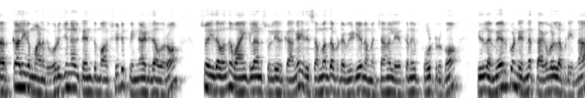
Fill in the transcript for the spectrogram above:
தற்காலிகமானது ஒரிஜினல் டென்த் மார்க் ஷீட் பின்னாடி தான் வரும். ஸோ இதை வந்து வாங்கிக்கலாம்னு சொல்லியிருக்காங்க. இது சம்மந்தப்பட்ட வீடியோ நம்ம சேனல் ஏற்கனவே போட்டிருக்கோம். இதில் மேற்கொண்டு என்ன தகவல் அப்படின்னா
